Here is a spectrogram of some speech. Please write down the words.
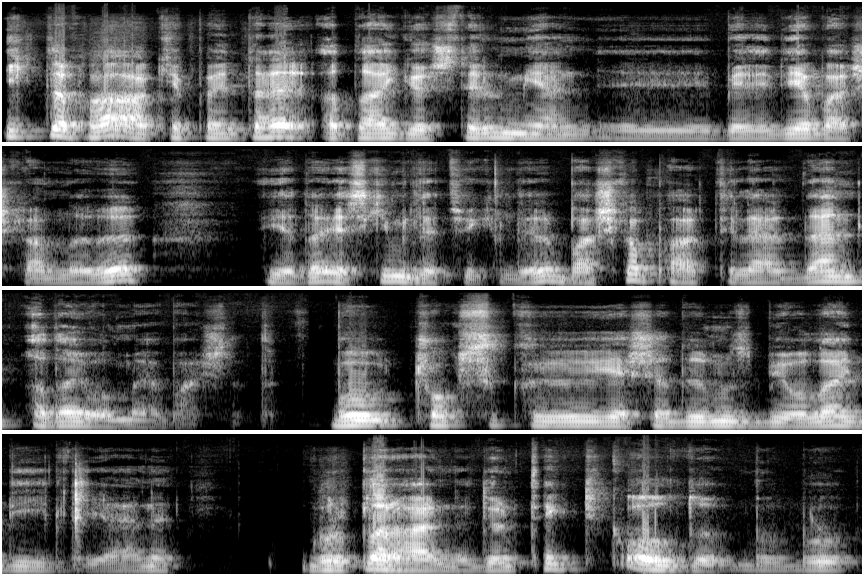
İlk defa AKP'de aday gösterilmeyen e, belediye başkanları ya da eski milletvekilleri başka partilerden aday olmaya başladı. Bu çok sık yaşadığımız bir olay değildi. Yani gruplar halinde diyorum tek tük oldu. Bu, bu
